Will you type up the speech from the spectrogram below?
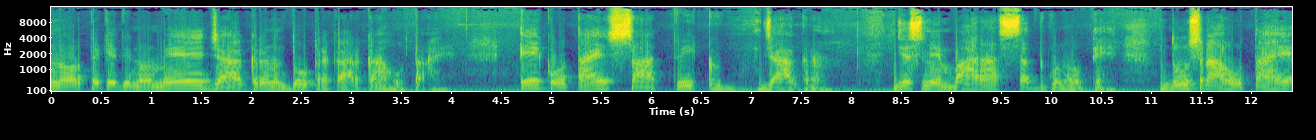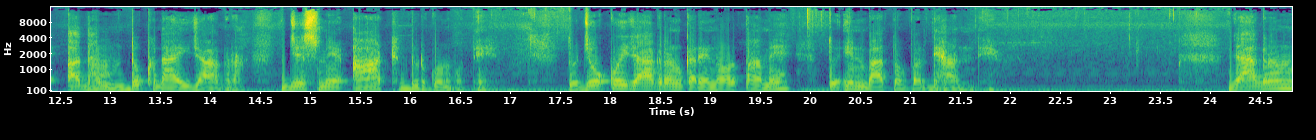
नौरते के दिनों में जागरण दो प्रकार का होता है। एक होता है सात्विक जागरण, जिसमें बारह सद्गुण होते हैं। दूसरा होता है अधम दुखदायी जागरण, जिसमें आठ दुर्गुण होते हैं। तो जो कोई जागरण करे नौरता में तो इन बातों पर ध्यान दे। जागरण,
